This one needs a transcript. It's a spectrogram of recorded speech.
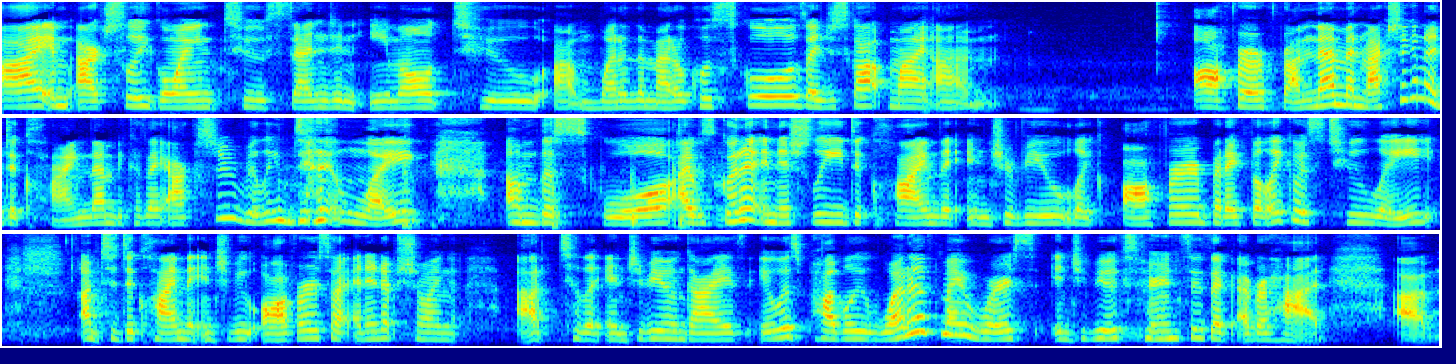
I am actually going to send an email to um, one of the medical schools. I just got my um, offer from them and I'm actually going to decline them because I actually really didn't like um, the school. I was going to initially decline the interview like offer but I felt like it was too late um, to decline the interview offer so I ended up showing up to the interview and guys it was probably one of my worst interview experiences I've ever had. Um,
